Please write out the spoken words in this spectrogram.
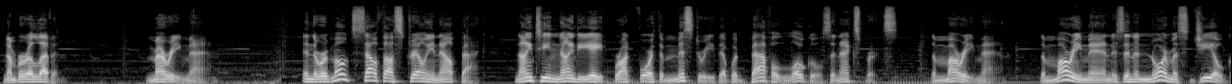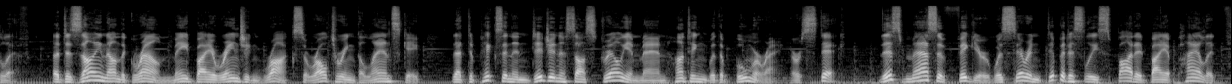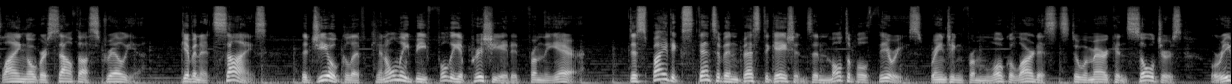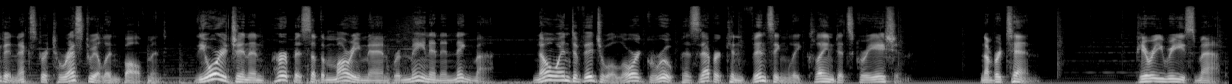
Number 11. Marree Man in the remote South Australian outback, 1998 brought forth a mystery that would baffle locals and experts the Marree Man. The Marree Man is an enormous geoglyph, a design on the ground made by arranging rocks or altering the landscape that depicts an indigenous Australian man hunting with a boomerang or stick. This massive figure was serendipitously spotted by a pilot flying over South Australia. Given its size, the geoglyph can only be fully appreciated from the air, Despite extensive investigations and multiple theories ranging from local artists to American soldiers or even extraterrestrial involvement, the origin and purpose of the Marree Man remain an enigma. No individual or group has ever convincingly claimed its creation. Number 10. Piri Reis Map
